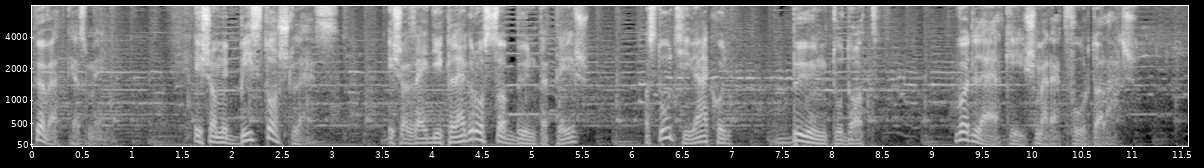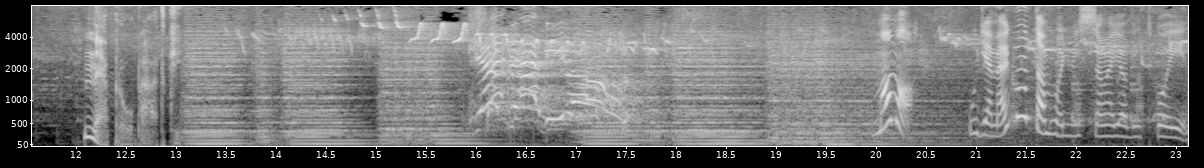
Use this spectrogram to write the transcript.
következménye. És ami biztos lesz, és az egyik legrosszabb büntetés, azt úgy hívják, hogy bűntudat, vagy lelkiismeret furdalás. Ne próbáld ki! Mama, ugye megmondtam, hogy visszamegy a bitcoin?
